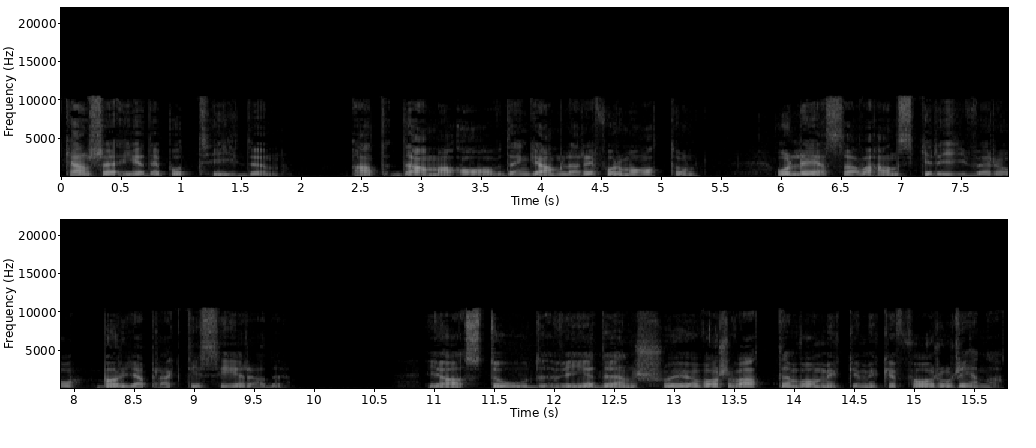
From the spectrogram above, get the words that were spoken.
Kanske är det på tiden att damma av den gamla reformatorn och läsa vad han skriver och börja praktisera det. Jag stod vid en sjö vars vatten var mycket, mycket förorenat.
